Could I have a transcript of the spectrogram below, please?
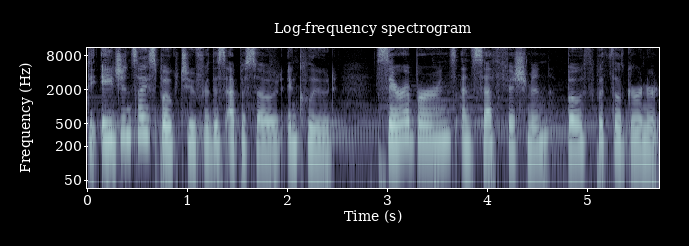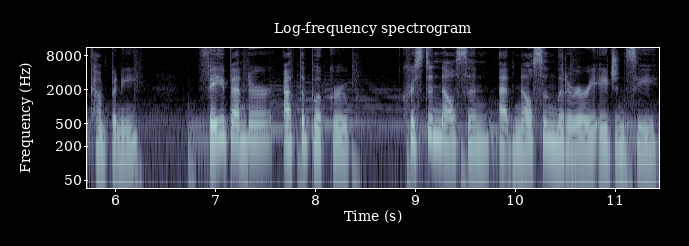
The agents I spoke to for this episode include Sarah Burnes and Seth Fishman, both with the Gernert Company, Faye Bender at the Book Group, Kristin Nelson at Nelson Literary Agency,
